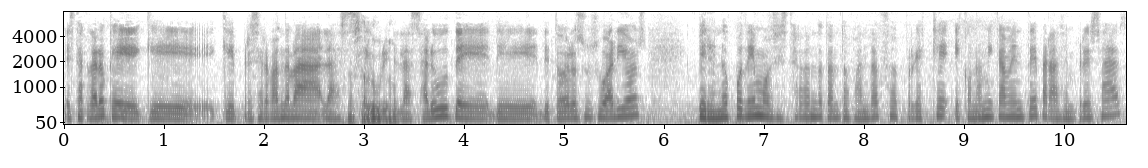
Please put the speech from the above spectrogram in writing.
Está claro que, que, preservando la, salud, de, de todos los usuarios pero no podemos estar dando tantos bandazos porque es que económicamente para las empresas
